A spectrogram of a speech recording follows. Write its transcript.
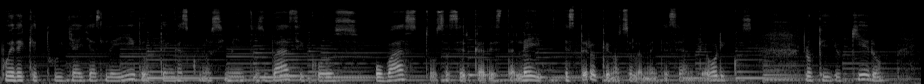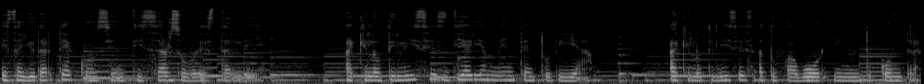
Puede que tú ya hayas leído, tengas conocimientos básicos o vastos acerca de esta ley. Espero que no solamente sean teóricos. Lo que yo quiero es ayudarte a concientizar sobre esta ley, a que la utilices diariamente en tu día, a que lo utilices a tu favor y no en tu contra.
